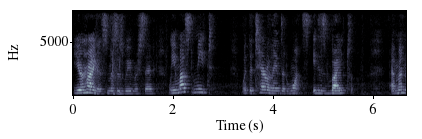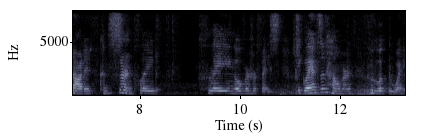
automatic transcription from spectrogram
Your Highness, Mrs. Weaver said, we must meet with the Terralanes at once. It is vital. Emma nodded, concern played playing over her face. She glanced at Helmer, who looked away.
